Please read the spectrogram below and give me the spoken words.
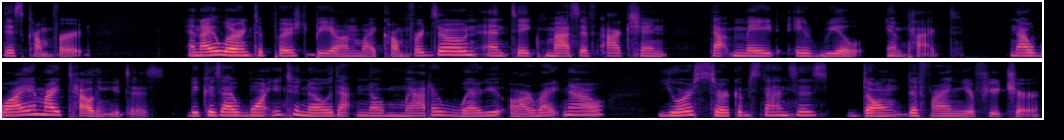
discomfort. And I learned to push beyond my comfort zone and take massive action that made a real impact. Now, why am I telling you this? Because I want you to know that no matter where you are right now, your circumstances don't define your future.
